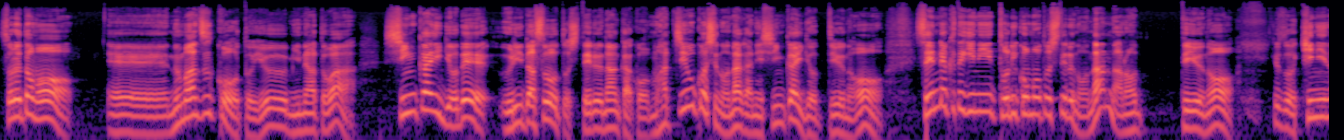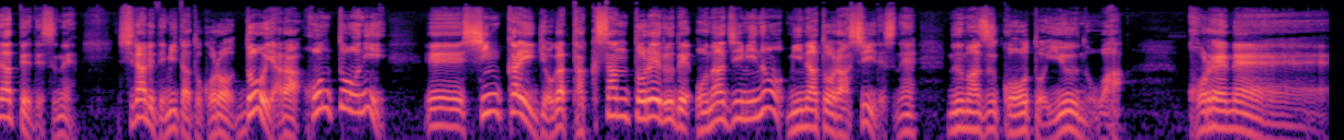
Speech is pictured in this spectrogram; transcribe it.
それとも、えー沼津港という港は深海魚で売り出そうとしてるなんかこう町おこしの中に深海魚っていうのを戦略的に取り込もうとしてるの？何なの？っっていうのをちょっと気になってですね調べてみたところどうやら本当に、えー深海魚がたくさん取れるでおなじみの港らしいですね。沼津港というのは。これね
